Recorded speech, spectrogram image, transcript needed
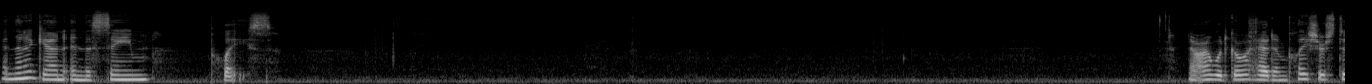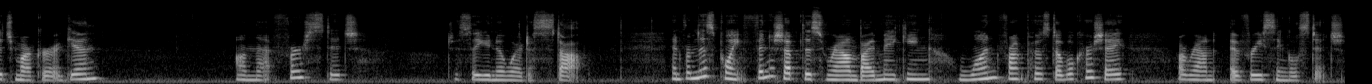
And then again in the same place. Now I would go ahead and place your stitch marker again on that first stitch just so you know where to stop. And from this point finish up this round by making one front post double crochet around every single stitch.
